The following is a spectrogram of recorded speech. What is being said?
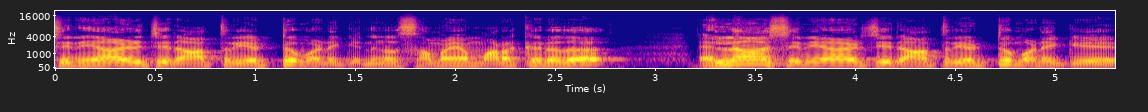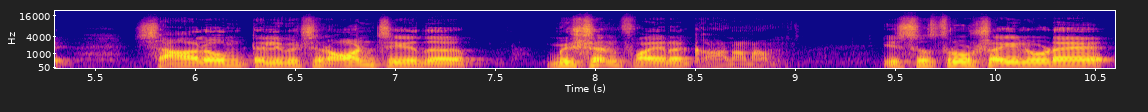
ശനിയാഴ്ച രാത്രി എട്ട് മണിക്ക് നിങ്ങൾ സമയം മറക്കരുത് എല്ലാ ശനിയാഴ്ച രാത്രി എട്ട് മണിക്ക് ശാലോം ടെലിവിഷൻ ഓൺ ചെയ്ത് മിഷൻ ഫയർ കാണണം. ഈ ശുശ്രൂഷയിലൂടെ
